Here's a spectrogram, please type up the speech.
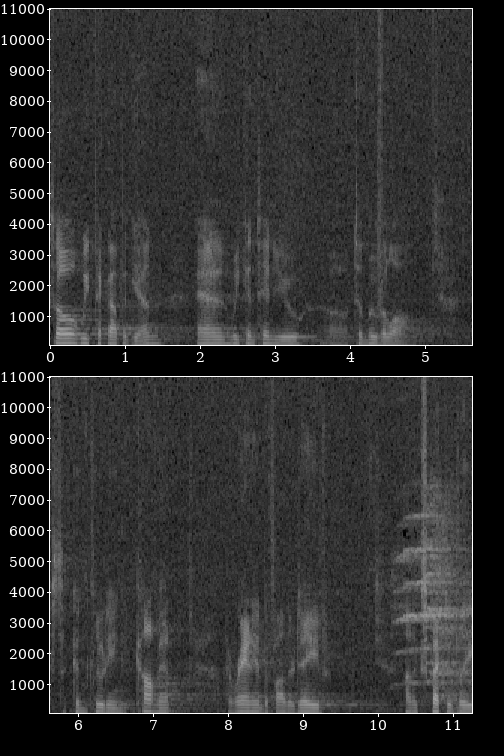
So we pick up again and we continue uh, to move along. Just a concluding comment. I ran into Father Dave unexpectedly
